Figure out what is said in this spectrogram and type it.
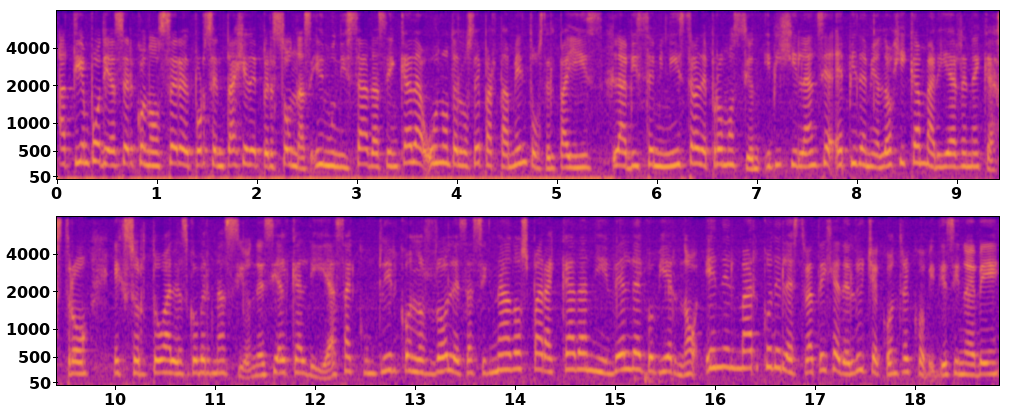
A tiempo de hacer conocer el porcentaje de personas inmunizadas en cada uno de los departamentos del país, la viceministra de Promoción y Vigilancia Epidemiológica María René Castro exhortó a las gobernaciones y alcaldías a cumplir con los roles asignados para cada nivel de gobierno en el marco de la estrategia de lucha contra el COVID-19.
